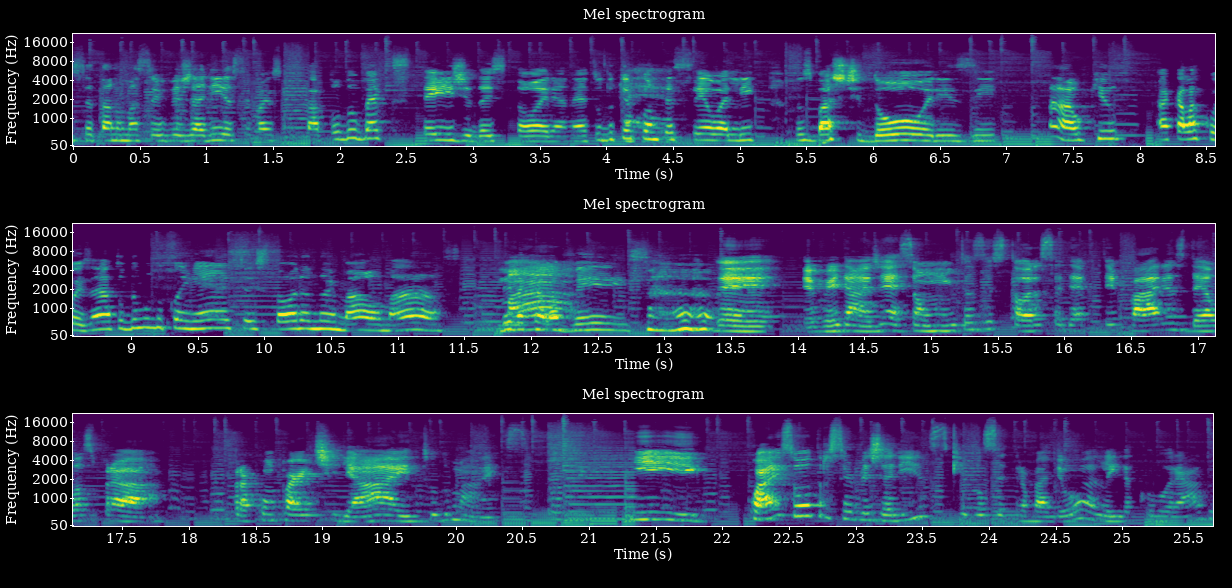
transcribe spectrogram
você tá numa cervejaria, você vai escutar todo o backstage da história, né? Tudo que é. aconteceu ali nos bastidores e ah, o que aquela coisa, né? Todo mundo conhece a história normal, mas teve aquela vez. É, é verdade. É, são muitas histórias, você deve ter várias delas para para compartilhar e tudo mais. E quais outras cervejarias que você trabalhou além da Colorado?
